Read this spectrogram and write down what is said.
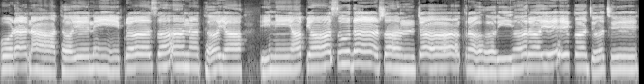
ભોળાનાથ એને પ્રસન્ન થયા. એને આપ્યા સુદર્શન ચક્ર હરિહર એક જ છે.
